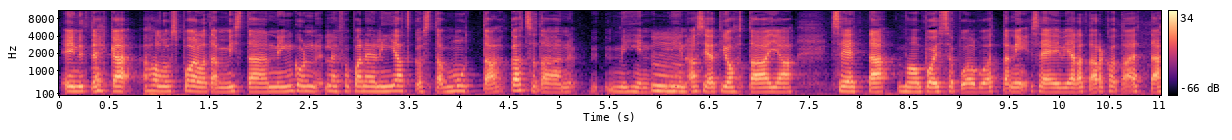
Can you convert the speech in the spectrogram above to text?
ei nyt ehkä halua spoilata mistään niin kun leffapaneelin jatkosta, mutta katsotaan mihin, mm. mihin asiat johtaa ja se, että mä oon poissa puoli vuotta, niin se ei vielä tarkoita, että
